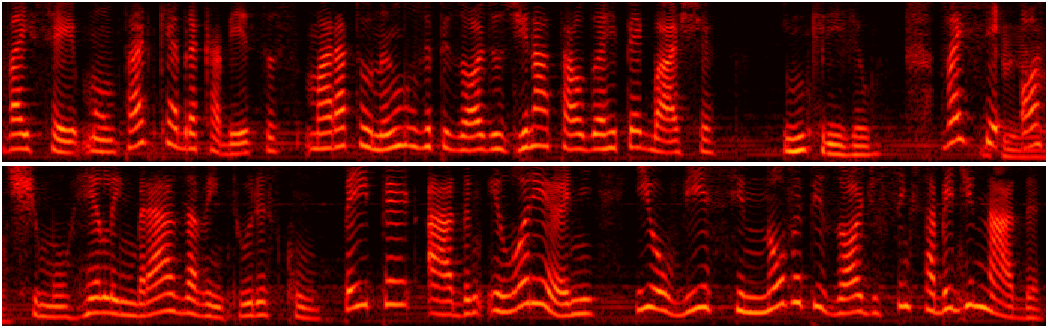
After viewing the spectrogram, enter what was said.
vai ser montar quebra-cabeças maratonando os episódios de Natal do RP Guacha. Incrível. Vai ser Incrível. ótimo relembrar as aventuras com Paper, Adam e Loriane e ouvir esse novo episódio sem saber de nada,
